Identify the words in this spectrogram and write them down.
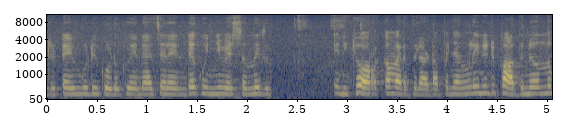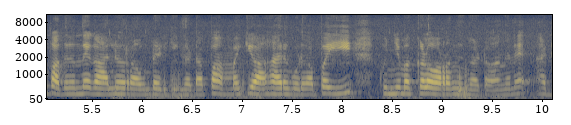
ഒരു ടൈം കൂടി കൊടുക്കും. എന്നാ വെച്ചാൽ എന്റെ കുഞ്ഞ് വിശന്നിരുന്നു എനിക്ക് ഉറക്കം വരത്തില്ല കേട്ടോ. അപ്പം ഞങ്ങൾ ഇനി ഒരു പതിനൊന്ന് പതിനൊന്നേ കാലിന് റൗണ്ട് അടിക്കും കേട്ടോ. അപ്പോൾ അമ്മയ്ക്കും ആഹാരം കൊടുക്കും. അപ്പോൾ ഈ കുഞ്ഞുമക്കൾ ഉറങ്ങും കേട്ടോ. അങ്ങനെ അടി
